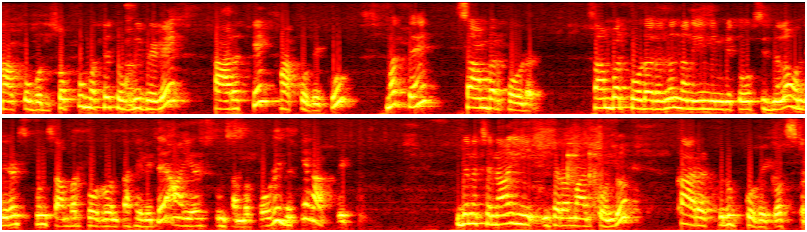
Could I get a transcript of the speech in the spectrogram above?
ಹಾಕೋಬಹುದು ಸೊಪ್ಪು ಮತ್ತು ತೊಗರಿಬೇಳೆ ಖಾರಕ್ಕೆ ಹಾಕೋಬೇಕು ಮತ್ತೆ ಸಾಂಬಾರ್ ಪೌಡರ್. ಸಾಂಬಾರ್ ಪೌಡರ್ ಅನ್ನು ನಾನು ಏನು ನಿಮಗೆ ತೋರಿಸಿದ್ನಲ್ಲ, ಒಂದೆರಡು ಸ್ಪೂನ್ ಸಾಂಬಾರ್ ಪೌಡರ್ ಅಂತ ಹೇಳಿದೆ ಆ ಎರಡು ಸ್ಪೂನ್ ಸಾಂಬಾರ್ ಪೌಡರ್ ಇದಕ್ಕೆ ಹಾಕಬೇಕು. ಇದನ್ನ ಚೆನ್ನಾಗಿ ಈ ಥರ ಮಾಡ್ಕೊಂಡು ಖಾರಕ್ಕೆ ರುಬ್ಕೋಬೇಕು ಅಷ್ಟೇ.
